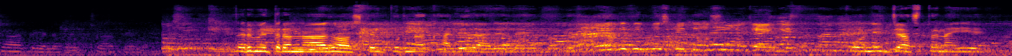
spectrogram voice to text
चहा प्यायला पाहिजे चहा प्यायला तर मित्रांनो आज हॉस्टेल पूर्ण खाली झालेलं आहे. बघू कोणीच जास्त नाही आहे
